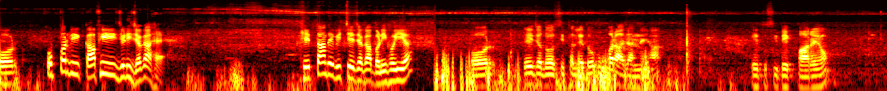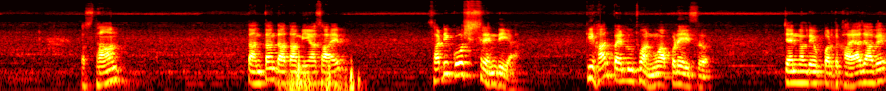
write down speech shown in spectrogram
ਔਰ ਉੱਪਰ ਵੀ ਕਾਫੀ ਜਿਹੜੀ ਜਗ੍ਹਾ ਹੈ। ਖੇਤਾਂ ਦੇ ਵਿੱਚ ਇਹ ਜਗ੍ਹਾ ਬਣੀ ਹੋਈ ਆ। ਔਰ ਇਹ ਜਦੋਂ ਅਸੀਂ ਥੱਲੇ ਤੋਂ ਉੱਪਰ ਆ ਜਾਂਦੇ ਹਾਂ, ਇਹ ਤੁਸੀਂ ਦੇਖ ਪਾ ਰਹੇ ਹੋ। ਅਸਥਾਨ, ਧੰਨ ਧੰਨ ਦਾਤਾ ਮੀਆਂ ਸਾਹਿਬ, ਸਾਡੀ ਕੋਸ਼ਿਸ਼ ਰਹਿੰਦੀ ਆ ਕਿ ਹਰ ਪਹਿਲੂ ਤੁਹਾਨੂੰ ਆਪਣੇ ਇਸ ਚੈਨਲ ਦੇ ਉੱਪਰ ਦਿਖਾਇਆ ਜਾਵੇ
